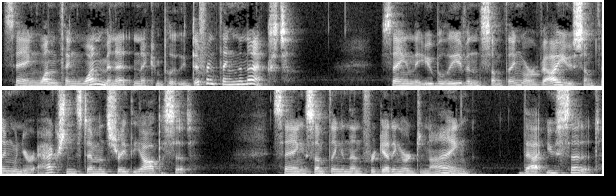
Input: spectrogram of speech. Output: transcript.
Saying one thing one minute and a completely different thing the next. Saying that you believe in something or value something when your actions demonstrate the opposite. Saying something and then forgetting or denying that you said it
